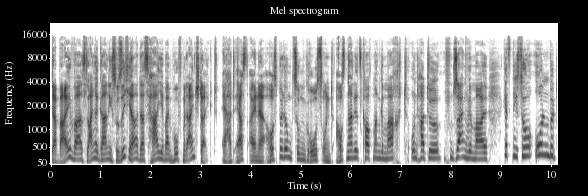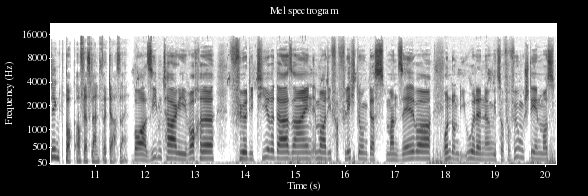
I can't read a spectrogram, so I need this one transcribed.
Dabei war es lange gar nicht so sicher, dass H hier beim Hof mit einsteigt. Er hat erst eine Ausbildung zum Groß- und Außenhandelskaufmann gemacht und hatte, sagen wir mal, jetzt nicht so unbedingt Bock auf das Landwirt-Dasein. Boah, sieben Tage die Woche für die Tiere da sein, immer die Verpflichtung, dass man selber rund um die Uhr dann irgendwie zur Verfügung stehen muss,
